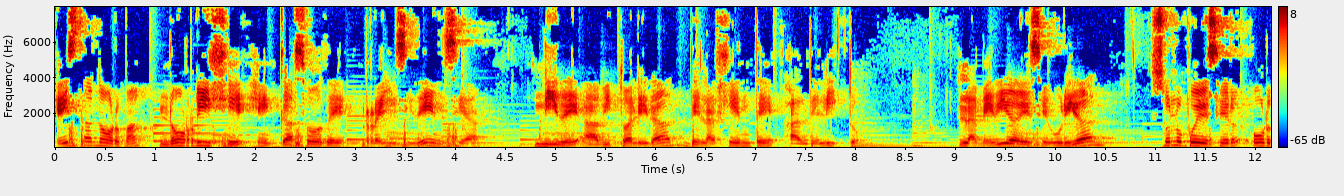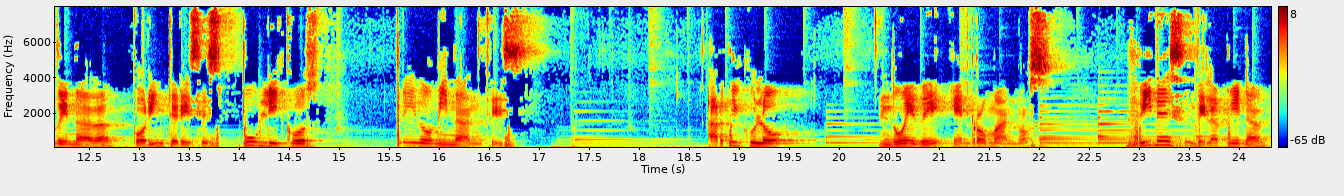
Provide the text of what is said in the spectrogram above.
Esta norma no rige en caso de reincidencia ni de habitualidad de la gente al delito. La medida de seguridad solo puede ser ordenada por intereses públicos predominantes. Artículo 9 en Romanos. Fines de la pena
